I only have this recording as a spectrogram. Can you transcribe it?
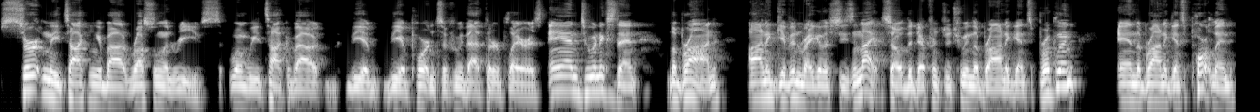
certainly talking about Russell and Reeves when we talk about the the importance of who that third player is, and to an extent, LeBron on a given regular season night. So the difference between LeBron against Brooklyn and LeBron against Portland,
